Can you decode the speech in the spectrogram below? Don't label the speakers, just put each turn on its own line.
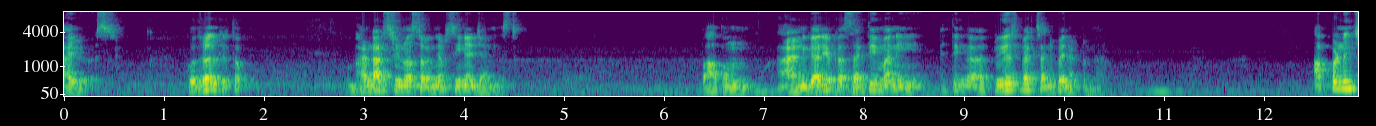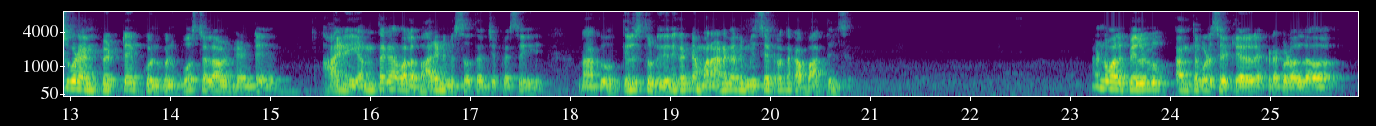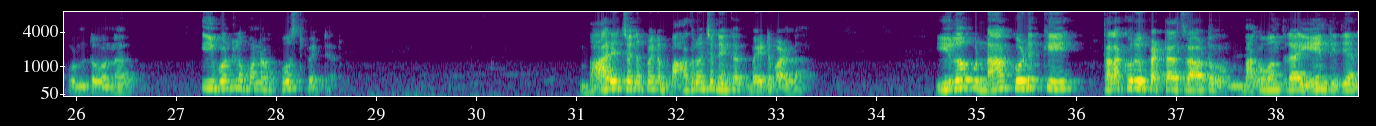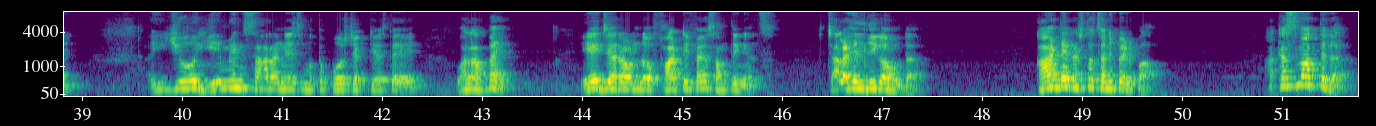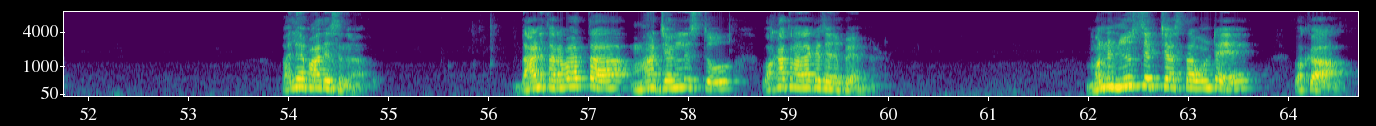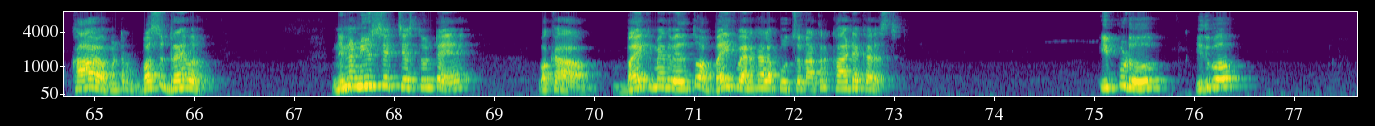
High viewers కొద్ది రోజుల క్రితం భండార్ శ్రీనివాసరావు అని చెప్పి సీనియర్ జర్నలిస్ట్ పాపం ఆయన గారి యొక్క సతీమణి I think two years back చనిపోయినట్టున్నారు. అప్పటి నుంచి కూడా ఆయన పెట్టే కొన్ని కొన్ని పోస్ట్ ఎలా ఉంటాయంటే ఆయన ఎంతగా వాళ్ళ భార్యని మిస్ అవుతుందని చెప్పేసి నాకు తెలుస్తుండేది. ఎందుకంటే మా నాన్నగారిని మిస్ అయిన తర్వాత నాకు ఆ బాధ తెలిసింది. అండ్ వాళ్ళ పిల్లలు అంతా కూడా సెటిల్ అయ్యారు. ఎక్కడెక్కడ ఉంటూ ఉన్నారు. ఈ ఒంట్లో మొన్న ఒక పోస్ట్ పెట్టారు. భార్య చనిపోయిన బాధ నుంచి నేను ఇంకా బయటపడలా. ఈలోపు నా కొడుక్కి తలకొరువు పెట్టాల్సి రావటం భగవంతుడా ఏంటిది అని. అయ్యో ఏమైంది సార్ అనేసి మొత్తం పోస్ట్ చెక్ చేస్తే వాళ్ళ అబ్బాయి age around forty five something else. చాలా హెల్తీగా ఉంటారు. కార్డియాకస్తో చనిపోయాడు పాప. అకస్మాత్తుగా భలే బాధేసింది నాకు. దాని తర్వాత మా జర్నలిస్టు ఒక అతను అలాగే చనిపోయాడు మొన్న న్యూస్ చెక్ చేస్తూ ఉంటే ఒక కా అంటారు బస్సు డ్రైవరు నిన్న న్యూస్ చెక్ చేస్తుంటే ఒక బైక్ మీద వెళ్తూ ఆ బైక్ వెనకాల కూర్చున్న అతను కార్డియాక్ అరెస్ట్ ఇప్పుడు ఇదిగో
